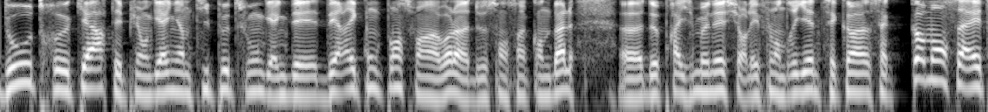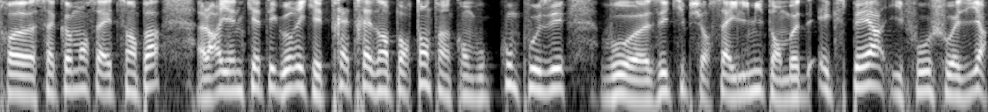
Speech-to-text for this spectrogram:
d'autres cartes et puis on gagne un petit peu de sous, on gagne des, des récompenses. Enfin voilà, 250 balles de prize money sur les Flandriennes, c'est ça commence à être ça commence à être sympa. Alors il y a une catégorie qui est très très importante hein, quand vous composez vos équipes sur Side Limit en mode expert, il faut choisir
